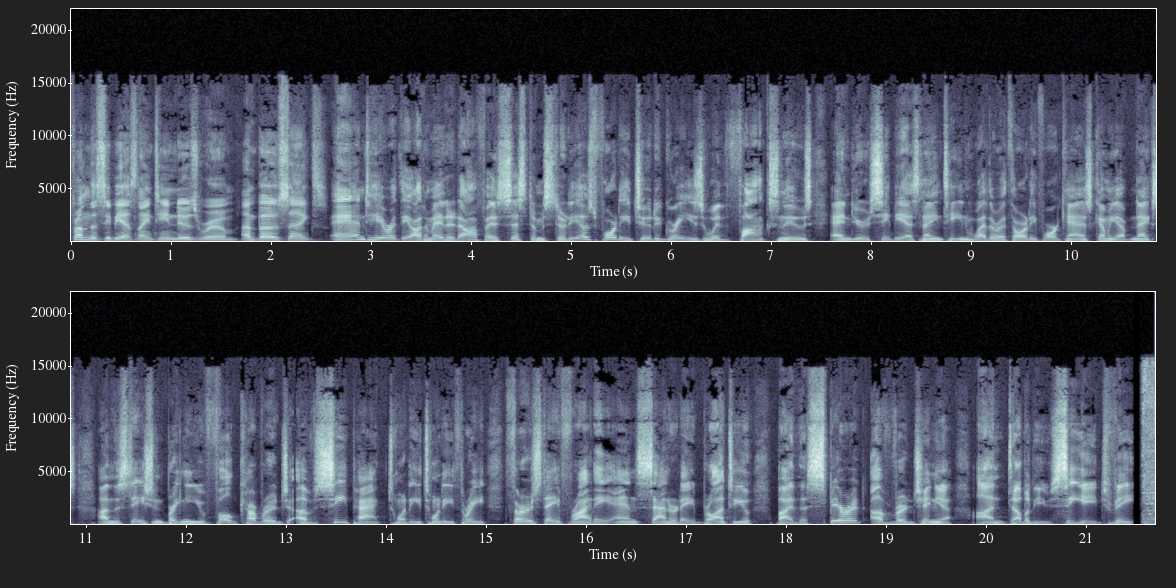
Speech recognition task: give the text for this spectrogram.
From the CBS 19 newsroom, I'm Bo Sanks. And here at the Automated Office System Studios, 42 degrees with Fox News and your CBS 19 Weather Authority forecast coming up next on the station, bringing you full coverage of CPAC 2023 Thursday, Friday, and Saturday. Brought to you by the Spirit of Virginia on WCHV.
